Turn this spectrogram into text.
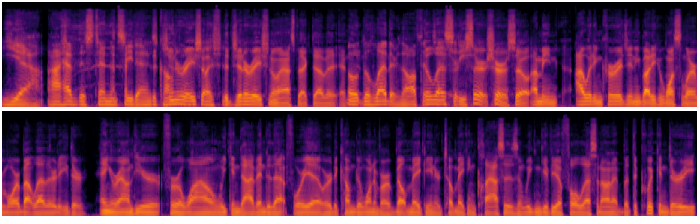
Yeah, I have this tendency to the generation, the generational aspect of it. And, Oh, the leather, the the leather. authenticity. Sure, sure. So, I mean, I would encourage anybody who wants to learn more about leather to either hang around here for a while and we can dive into that for you, or to come to one of our belt making or tote making classes and we can give you a full lesson on it. But the quick and dirty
